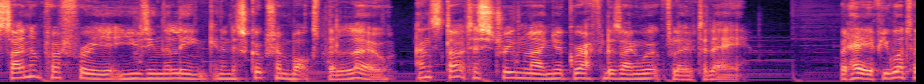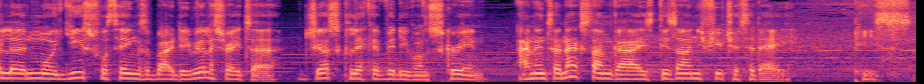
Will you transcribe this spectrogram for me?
Sign up for free using the link in the description box below and start to streamline your graphic design workflow today. But hey, if you want to learn more useful things about Adobe Illustrator, just click a video on screen. And until next time guys, design your future today. Peace.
